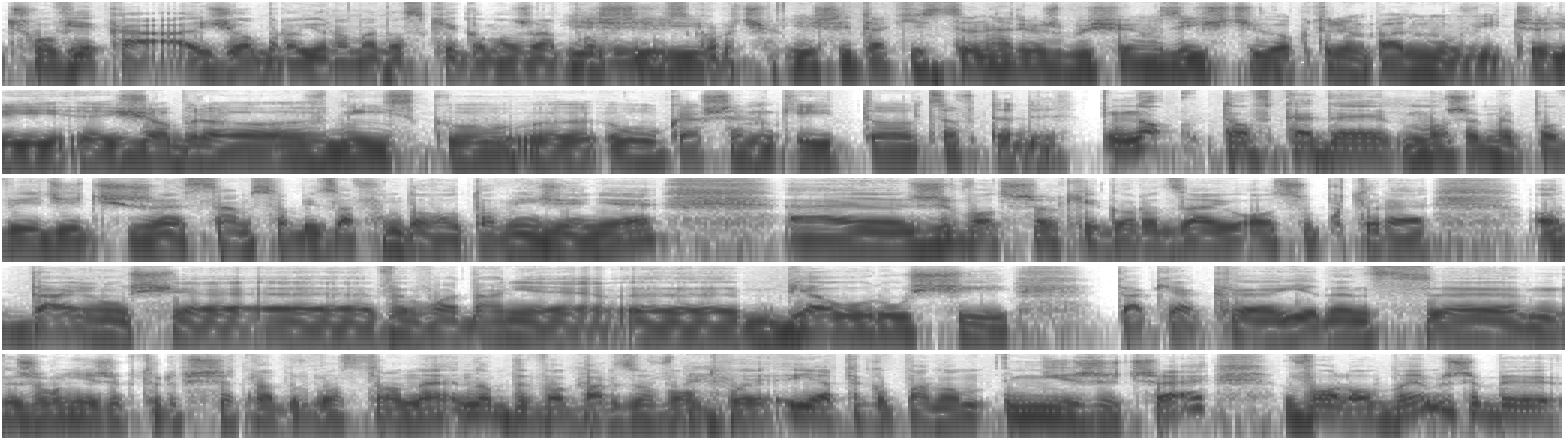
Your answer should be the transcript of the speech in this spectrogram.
człowieka Ziobro i Romanowskiego, można jeśli, powiedzieć w skrócie. Jeśli taki scenariusz by się ziścił, o którym pan mówi, czyli Ziobro w Mińsku u Łukaszenki, to co wtedy? No, to wtedy możemy powiedzieć, że sam sobie zafundował to więzienie. E, żywot wszelkiego rodzaju osób, które oddają się e, we władanie e, Białorusi, tak jak jeden z żołnierzy, który przyszedł na drugą stronę, no bywa bardzo wątły. Ja tego panom nie życzę. Wolałbym, żeby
